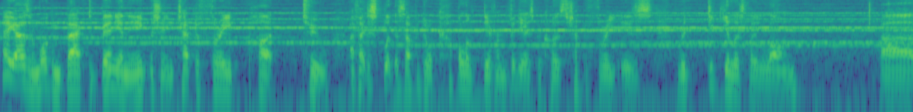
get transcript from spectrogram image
Hey guys and welcome back to Bendy and the Ink Machine Chapter 3 Part 2. I've had to split this up into a couple of different videos because Chapter 3 is ridiculously long. Uh,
